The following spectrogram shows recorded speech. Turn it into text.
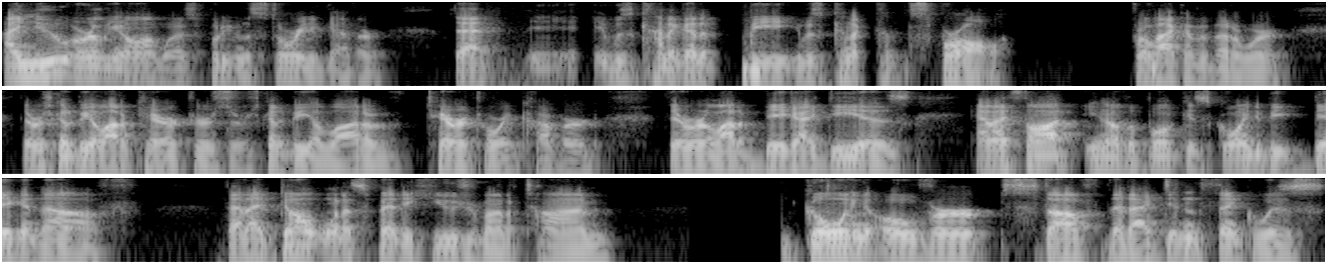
I knew early on when I was putting the story together that it, was kind of going to be, it was kind of sprawl, for lack of a better word. There was going to be a lot of characters. There was going to be a lot of territory covered. There were a lot of big ideas. And I thought, you know, the book is going to be big enough that I don't want to spend a huge amount of time going over stuff that I didn't think was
